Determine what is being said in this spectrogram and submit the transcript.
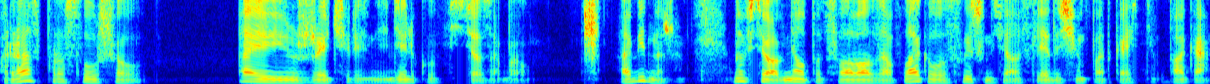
Раз прослушал, а и уже через недельку все забыл. Обидно же. Ну все, обнял, поцеловал, заплакал. Услышимся в следующем подкасте. Пока.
